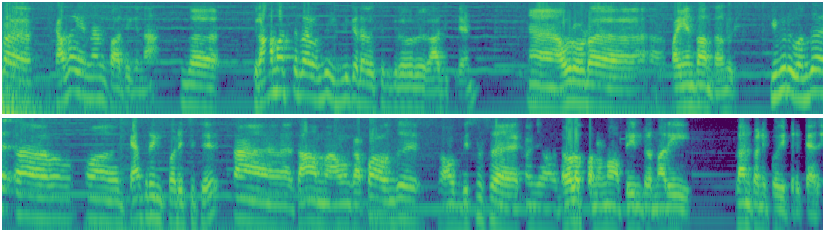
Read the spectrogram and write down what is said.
படத்தோட கதை என்னன்னு பாத்தீங்கன்னா இந்த கிராமத்துல வந்து இட்லி கடை வச்சிருக்கிற ஒரு ராஜ்கிரண் அவரோட பையன்தான் தனுஷ். இவர் வந்து கேத்தரிங் படிச்சுட்டு தான் அவங்க அப்பா வந்து பிசினஸ கொஞ்சம் டெவலப் பண்ணணும் அப்படின்ற மாதிரி பிளான் பண்ணி போயிட்டு இருக்காரு.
